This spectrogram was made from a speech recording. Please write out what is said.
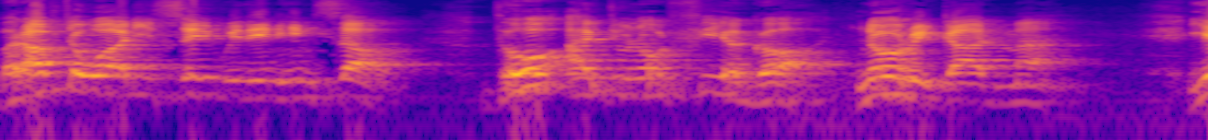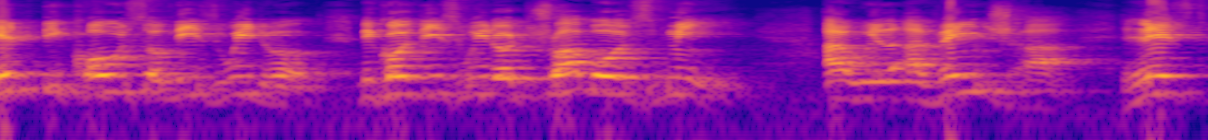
But afterward he said within himself, Though I do not fear God, nor regard man, yet because of this widow, because this widow troubles me, I will avenge her, lest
